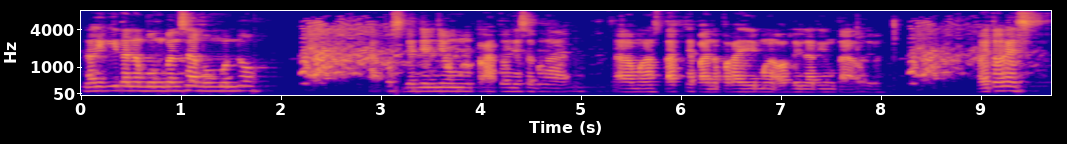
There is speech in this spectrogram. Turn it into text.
Nakikita ng buong bansa, buong mundo. Tapos ganyan yung trato niya sa mga sa mga staff niya. Paano pa kaya yung mga ordinaryong tao, di ba? O ito guys.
